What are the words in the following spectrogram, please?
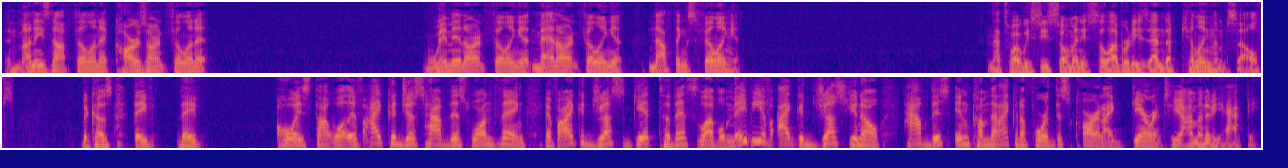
And money's not filling it, cars aren't filling it, women aren't filling it, men aren't filling it, nothing's filling it. And that's why we see so many celebrities end up killing themselves because they've they've always thought, well, if I could just have this one thing, if I could just get to this level, maybe if I could just, you know, have this income that I can afford this car and I guarantee I'm going to be happy.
